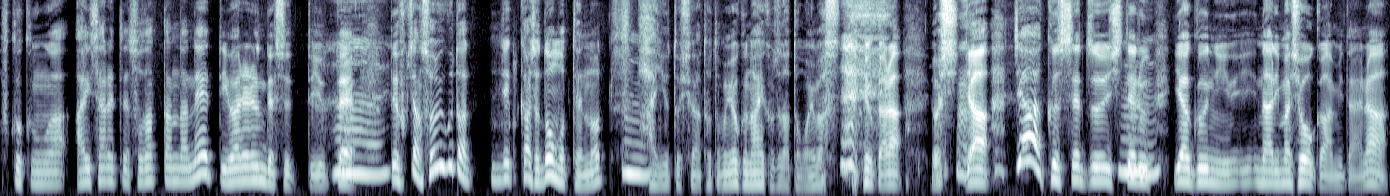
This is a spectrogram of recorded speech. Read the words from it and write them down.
福君は愛されて育ったんだね」って言われるんですって言って。はい。で福ちゃんそういうことに関してはどう思ってんの、うん。俳優としてはとても良くないことだと思いますって言うから よしじゃあじゃあ屈折してるうん。役になりましょうかみたいな、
